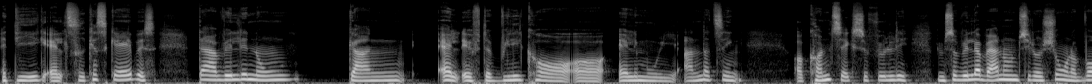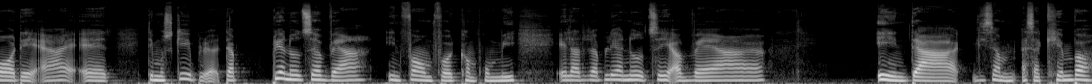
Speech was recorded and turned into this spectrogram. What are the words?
at de ikke altid kan skabes. Der vil det nogle gange alt efter vilkår og alle mulige andre ting, og kontekst selvfølgelig, jamen så vil der være nogle situationer, hvor det er, at det måske bliver, der bliver nødt til at være en form for et kompromis, eller der bliver nødt til at være en, der ligesom altså kæmper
